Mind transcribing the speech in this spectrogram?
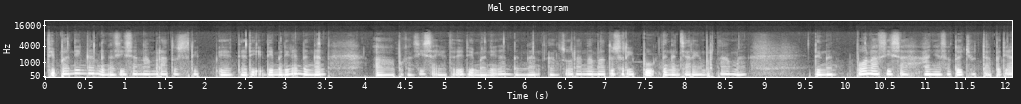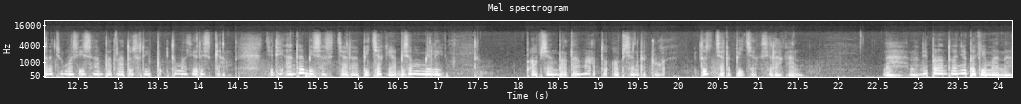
Dibandingkan dengan sisa 600 ribu ya, jadi dibandingkan dengan uh, bukan sisa ya tadi dibandingkan dengan angsuran 600 ribu dengan cara yang pertama dengan pola sisa hanya satu juta berarti anda cuma sisa 400 ribu itu masih riskan. Jadi anda bisa secara bijak ya bisa memilih opsi pertama atau opsi kedua itu secara bijak silahkan. Nah nanti penentuannya bagaimana?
